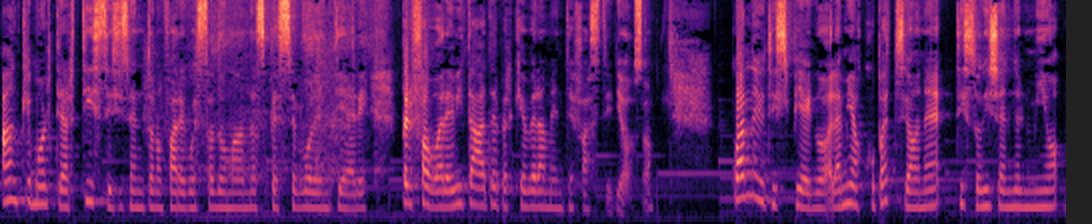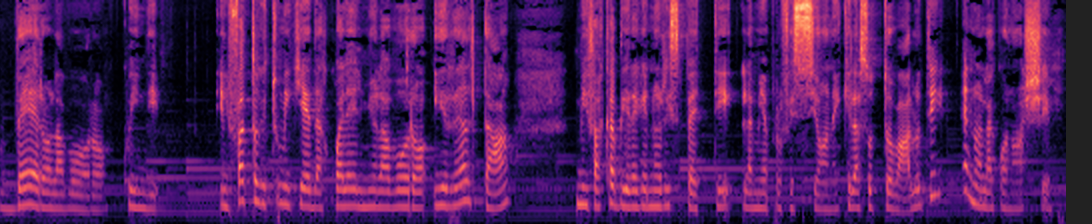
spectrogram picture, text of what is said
Anche molti artisti si sentono fare questa domanda spesso e volentieri. Per favore evitate perché è veramente fastidioso. Quando io ti spiego la mia occupazione, ti sto dicendo il mio vero lavoro. Quindi il fatto che tu mi chieda qual è il mio lavoro in realtà mi fa capire che non rispetti la mia professione, che la sottovaluti e non la conosci.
